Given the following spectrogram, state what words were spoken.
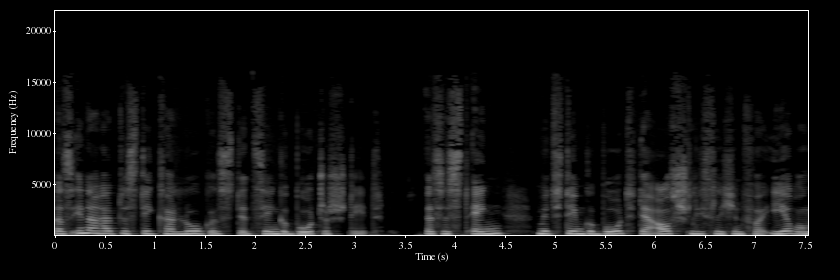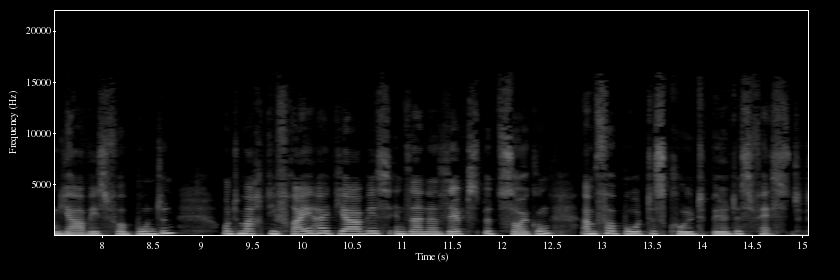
das innerhalb des Dekaloges der zehn Gebote steht. Es ist eng mit dem Gebot der ausschließlichen Verehrung Jahwes verbunden und macht die Freiheit Jahwes in seiner Selbstbezeugung am Verbot des Kultbildes fest.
